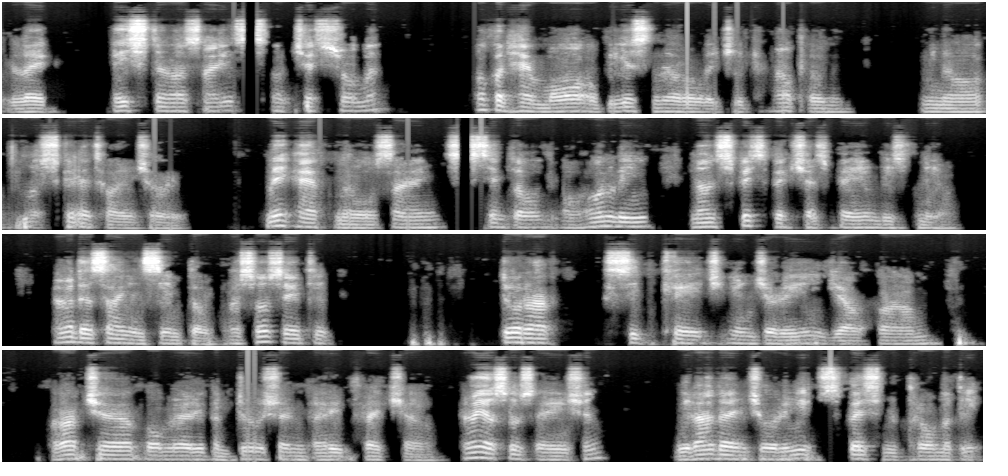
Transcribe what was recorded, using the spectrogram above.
like external signs of chest trauma, often have more obvious neurologic outcome, musculoskeletal injury, may have no signs, symptoms, or only non-specific chest pain dyspnea. Other signs and symptoms associated thoracic cage injury, diaphragm rupture, pulmonary contusion, rib fracture. High association with other injury, especially traumatic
